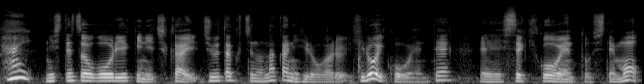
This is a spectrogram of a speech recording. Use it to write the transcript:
はい。西鉄小郡駅に近い住宅地の中に広がる広い公園で、えー、史跡公園としても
